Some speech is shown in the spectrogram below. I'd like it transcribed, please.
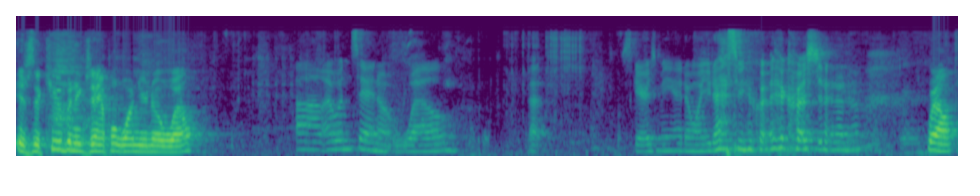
is the Cuban example one you know well? I wouldn't say I know it well. That scares me. I don't want you to ask me a, que- a question I don't know. Well,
